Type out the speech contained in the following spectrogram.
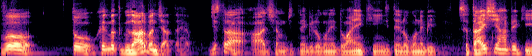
वो तो खिदमत गुजार बन जाता है। जिस तरह आज हम जितने भी लोगों ने दुआएँ की, जितने लोगों ने भी सताइश यहाँ पे की,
